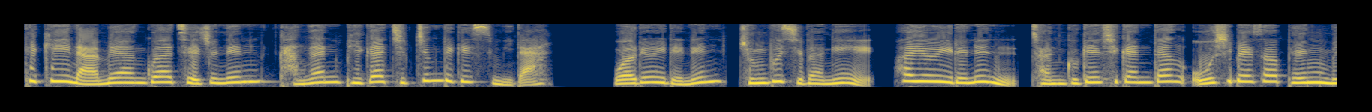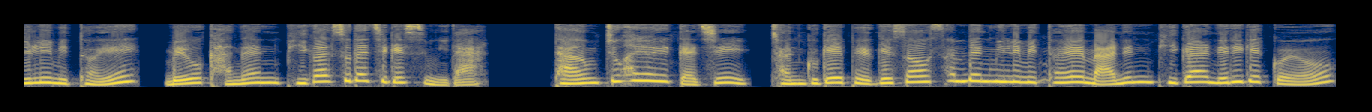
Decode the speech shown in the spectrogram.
특히 남해안과 제주는 강한 비가 집중되겠습니다. 월요일에는 중부지방에, 화요일에는 전국에 시간당 50에서 100mm의 매우 강한 비가 쏟아지겠습니다. 다음 주 화요일까지 전국에 100에서 300mm의 많은 비가 내리겠고요.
